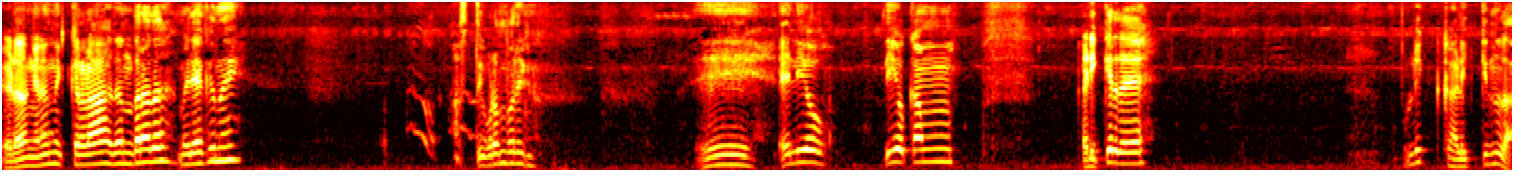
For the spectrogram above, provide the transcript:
എടാ അങ്ങനെ നിൽക്കലടാ ഇതെന്താ അത്? മര്യാദയ്ക്ക് അസ്ഥി കൂടം പോലെ ഏ ഏ ലിയോ ലിയോ കം. അടിക്കരുത് പുള്ളി കളിക്കുന്നതാ.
